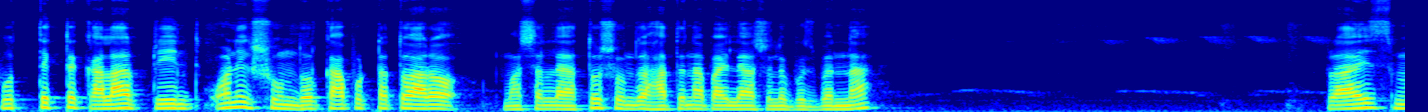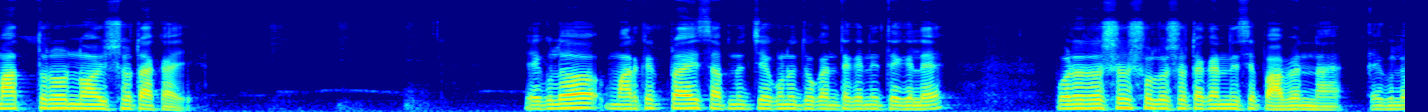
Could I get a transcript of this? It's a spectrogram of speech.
প্রত্যেকটা কালার প্রিন্ট অনেক সুন্দর, কাপড়টা তো আরও মাসাল্লাহ এত সুন্দর, হাতে না পাইলে আসলে বুঝবেন না। প্রাইস মাত্র নয়শো টাকায়। এগুলো মার্কেট প্রাইস আপনি যে কোনো দোকান থেকে নিতে গেলে পনেরোশো, ষোলোশো টাকার নিচে পাবেন না। এগুলো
